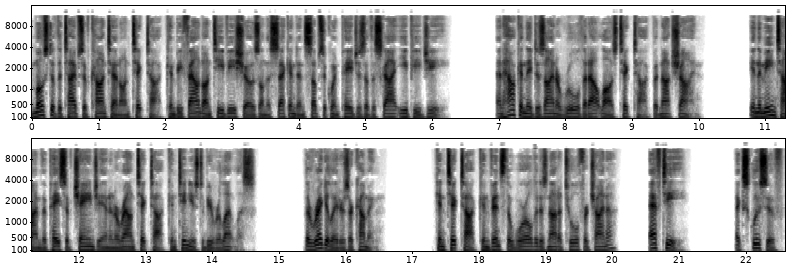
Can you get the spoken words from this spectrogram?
Most of the types of content on TikTok can be found on TV shows on the second and subsequent pages of the Sky EPG. And how can they design a rule that outlaws TikTok but not Shein? In the meantime, the pace of change in and around TikTok continues to be relentless. The regulators are coming. Can TikTok convince the world it is not a tool for China? FT. Exclusive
